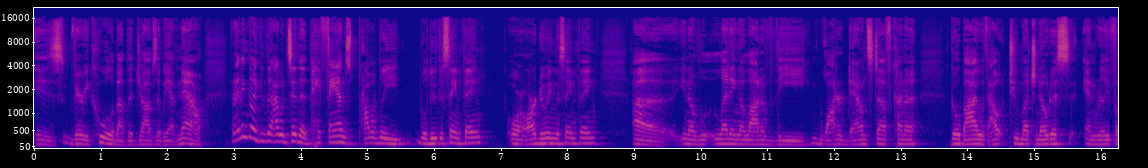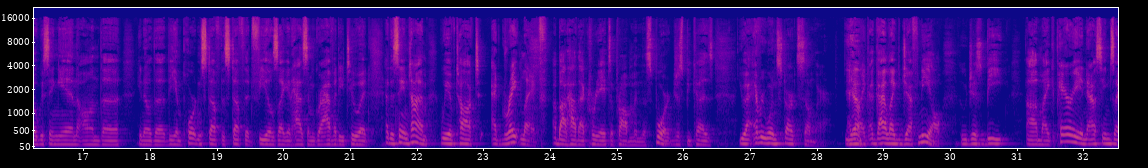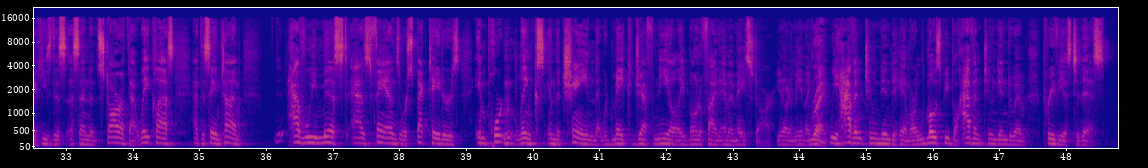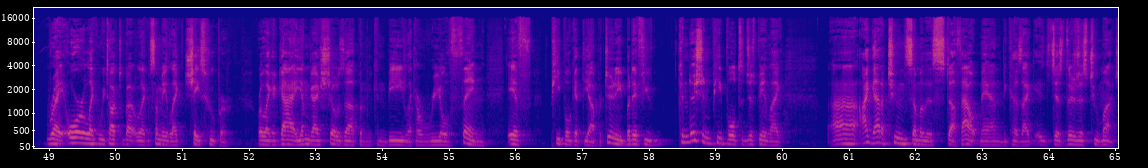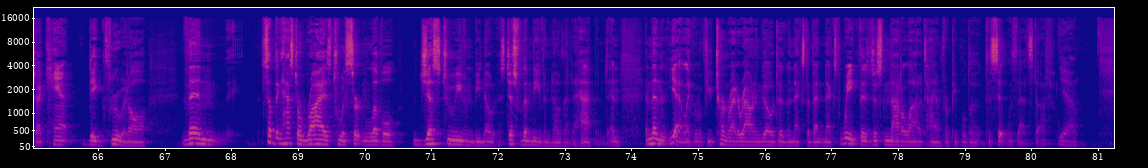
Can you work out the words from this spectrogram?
is very cool about the jobs that we have now and I think like I would say that fans probably will do the same thing or are doing the same thing. Uh, you know, letting a lot of the watered down stuff kind of go by without too much notice and really focusing in on the you know the the important stuff the stuff that feels like it has some gravity to it at the same time we have talked at great length about how that creates a problem in the sport just because you everyone starts somewhere and yeah. like a guy like Jeff Neal who just beat uh, Mike Perry, and now seems like he's this ascendant star at that weight class. At the same time, have we missed as fans or spectators important links in the chain that would make Jeff Neal a bona fide MMA star? You know what I mean? Like, right. we haven't tuned into him, or most people haven't tuned into him previous to this. Right. Or like we talked about, like somebody like Chase Hooper, or like a guy, a young guy shows up and can be like a real thing if people get the opportunity. But if you condition people to just being like, uh, I got to tune some of this stuff out, man, because I it's just there's just too much. I can't dig through it all. Then something has to rise to a certain level just to even be noticed, just for them to even know that it happened. And and then yeah, like if you turn right around and go to the next event next week, there's just not a lot of time for people to to sit with that stuff. Yeah.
